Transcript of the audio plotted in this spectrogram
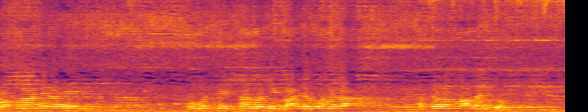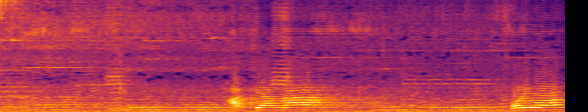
রহমানির সাংবাদিক ভাই বোনেরা, আসসালামু আলাইকুম। আজকে আমরা পরিবহন,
